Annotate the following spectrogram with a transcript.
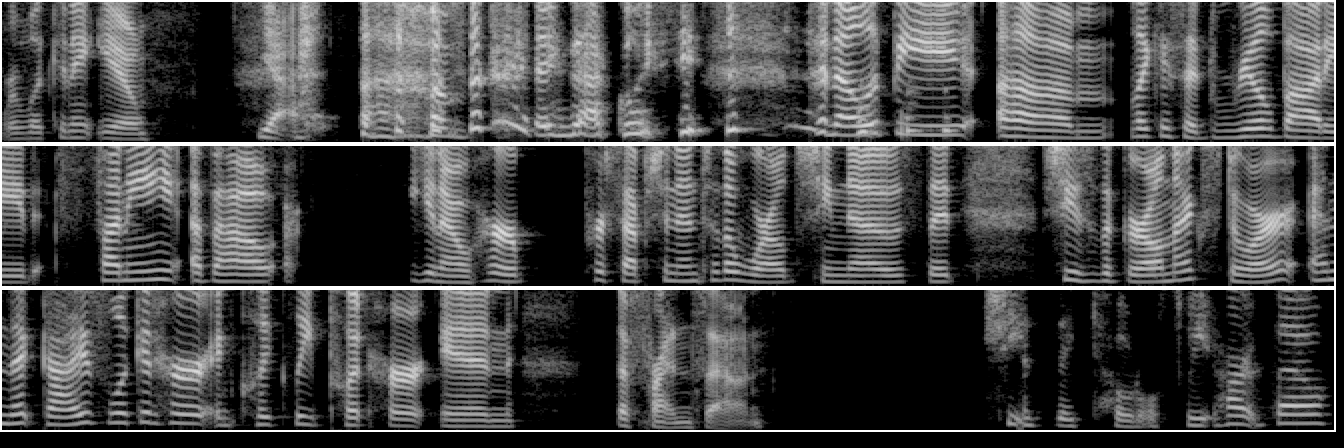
We're looking at you. Yeah. Um, exactly. Penelope, um, like I said, real bodied, funny about, you know, her perception into the world. She knows that she's the girl next door and that guys look at her and quickly put her in the friend zone. She is a total sweetheart though,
